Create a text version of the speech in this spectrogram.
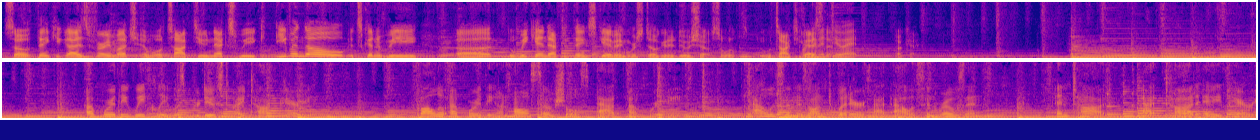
So, thank you guys very much, and we'll talk to you next week. Even though it's going to be uh, the weekend after Thanksgiving, we're still going to do a show. So, we'll, we'll talk to you we're guys gonna then. do it. Okay. Upworthy Weekly was produced by Tod Perry. Follow Upworthy on all socials at Upworthy. Alison is on Twitter at Alison Rosen. And Tod at Tod A. Perry.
